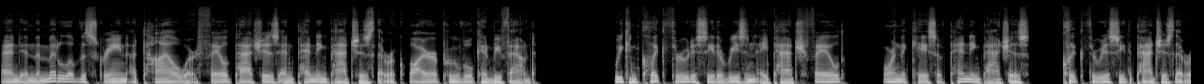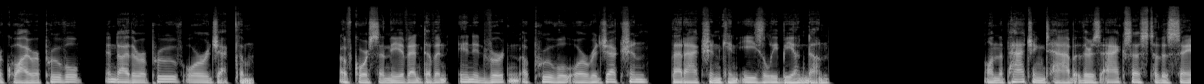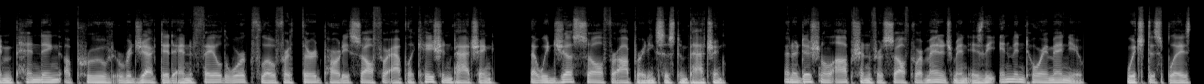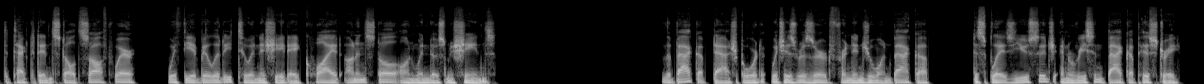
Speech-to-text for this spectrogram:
and in the middle of the screen, a tile where failed patches and pending patches that require approval can be found. We can click through to see the reason a patch failed, or in the case of pending patches, click through to see the patches that require approval and either approve or reject them. Of course, in the event of an inadvertent approval or rejection, that action can easily be undone. On the Patching tab, there's access to the same pending, approved, rejected, and failed workflow for third-party software application patching that we just saw for operating system patching. An additional option for software management is the Inventory menu, which displays detected installed software with the ability to initiate a quiet uninstall on Windows machines. The Backup dashboard, which is reserved for Ninja One Backup, displays usage and recent backup history.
